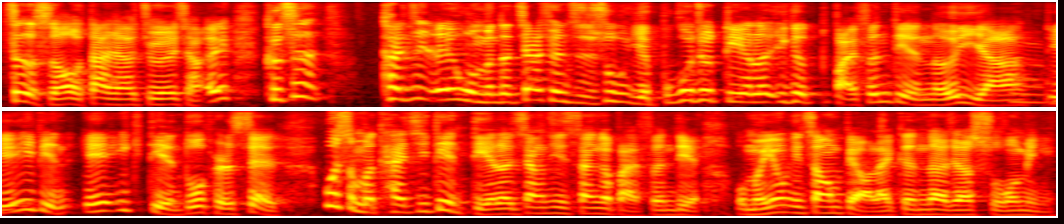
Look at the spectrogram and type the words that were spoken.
这个时候大家就会想，哎，可是台积，哎，我们的加权指数也不过就跌了一个百分点而已啊，跌一点，哎，一点多 percent，为什么台积电跌了将近三个百分点？我们用一张表来跟大家说明。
